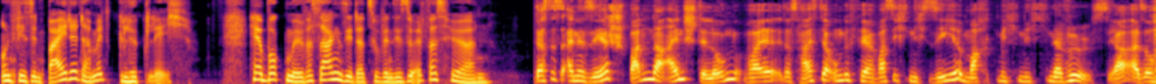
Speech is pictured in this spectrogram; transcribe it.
und wir sind beide damit glücklich. Herr Bockmüll, was sagen Sie dazu, wenn Sie so etwas hören? Das ist eine sehr spannende Einstellung, weil das heißt ja ungefähr, was ich nicht sehe, macht mich nicht nervös. Ja, also,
